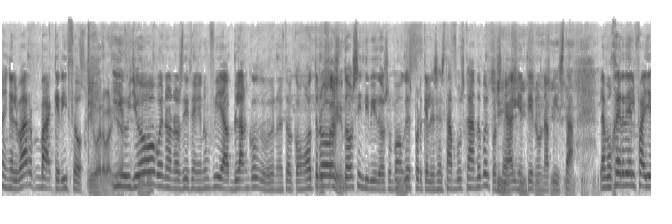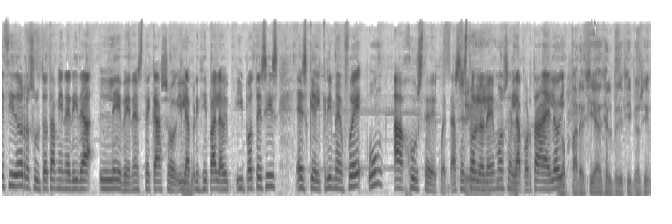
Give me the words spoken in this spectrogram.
en el bar Vaquerizo. Qué barbaridad. Y huyó, bueno, nos dicen en un Fiat blanco, bueno, esto con otros dos individuos. Supongo que es porque les están buscando, pues por Sí, si alguien sí, tiene sí, una pista. La mujer del fallecido resultó también herida leve en este caso y la principal hipótesis es que el crimen fue un ajuste de cuentas. Esto lo leemos en la portada del hoy. Lo parecía desde el principio, sí.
